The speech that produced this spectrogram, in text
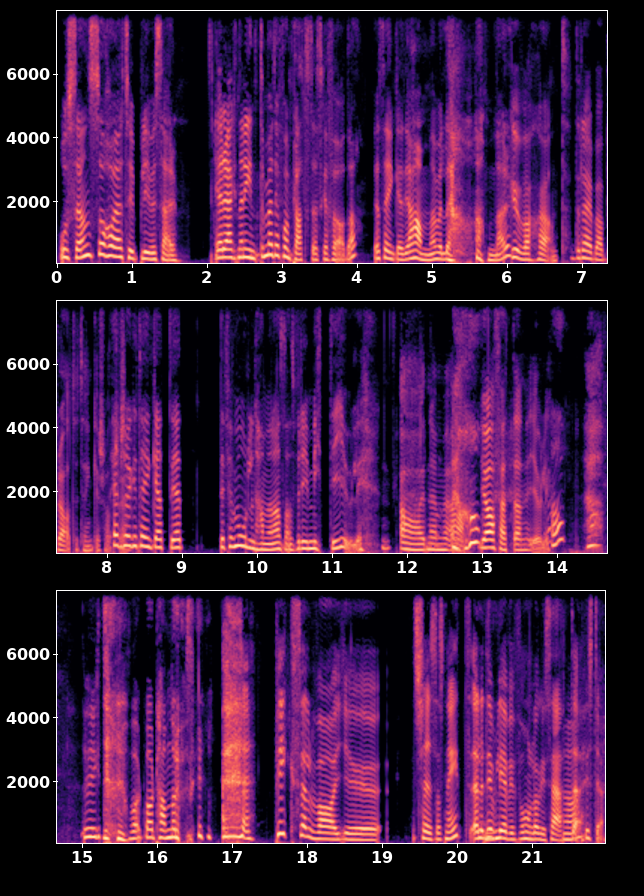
Och sen så har jag typ blivit så här. jag räknar inte med att jag får en plats där jag ska föda. Jag tänker att jag hamnar väl där jag hamnar. Gud vad skönt. Det där är bara bra att du tänker så. Jag försöker tänka att jag, det förmodligen hamnar någonstans för det är mitt i juli. Ja, nej men ja. Jag har fött den i juli. Hur gick det? Vart, vart hamnar du? Pixel var ju kejsarsnitt, eller det Mm. blev ju för hon låg i säte. Ja, just det.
